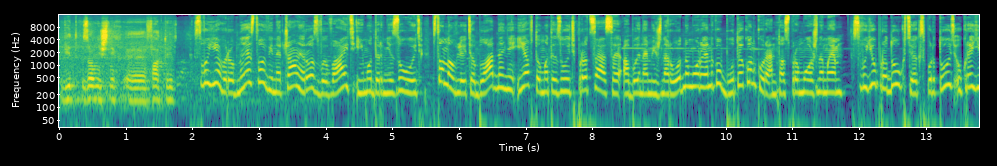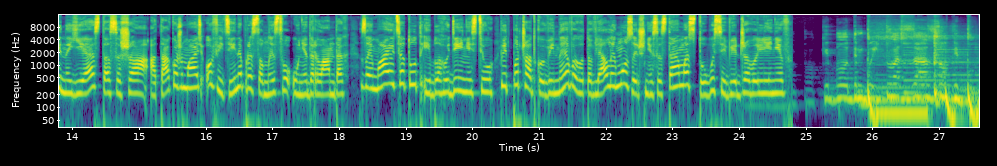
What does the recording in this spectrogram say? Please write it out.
від зовнішніх е, факторів. Своє виробництво вінничани розвивають і модернізують, встановлюють обладнання і автоматизують процеси, аби на міжнародному ринку бути конкурентно спроможними. Свою продукцію експортують України, ЄС та США, а також мають офіційне представництво у Нідерландах. Займаються тут і благодійністю. Від початку війни виготовляли музичні системи з тубусів від джавелінів. Будем бить вас за зомбі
